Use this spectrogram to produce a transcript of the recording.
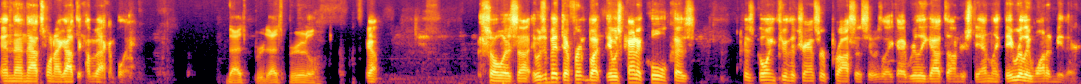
and then that's when I got to come back and play. That's that's brutal. Yeah. So it was uh, it was a bit different, but it was kind of cool because because going through the transfer process, it was like I really got to understand like they really wanted me there.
